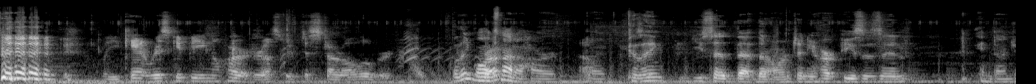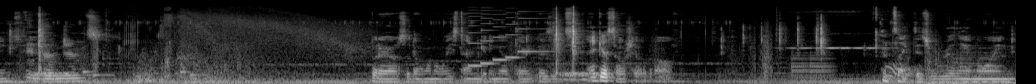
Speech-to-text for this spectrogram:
Well, you can't risk it being a heart, or else we have to start all over. I think Well, it's not a heart, Oh. but because I think you said that there aren't any heart pieces in in dungeons. in dungeons. But I also don't want to waste time getting up there because it's. I guess I'll show it off. It's like this really annoying.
